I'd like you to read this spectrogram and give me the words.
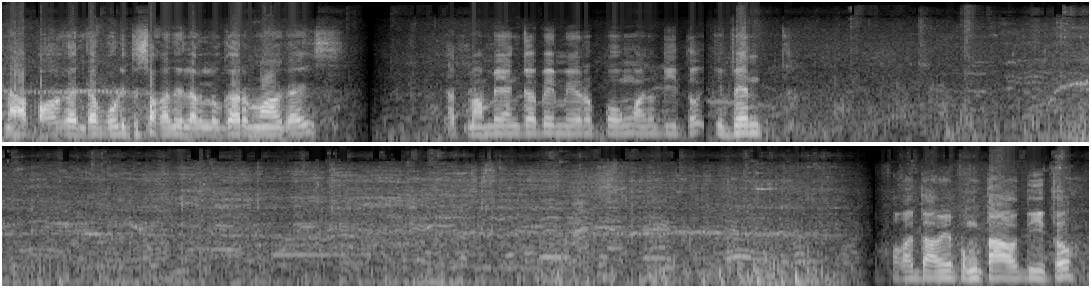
Napakaganda po dito sa kanilang lugar mga guys. At mamayang gabi meron pong ano dito, event. Napakadami pong tao dito.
